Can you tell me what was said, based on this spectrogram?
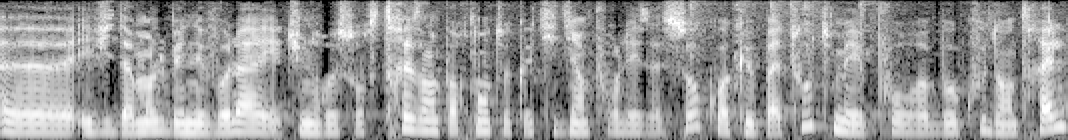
Euh, évidemment, le bénévolat est une ressource très importante au quotidien pour les assos, quoique pas toutes, mais pour beaucoup d'entre elles.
